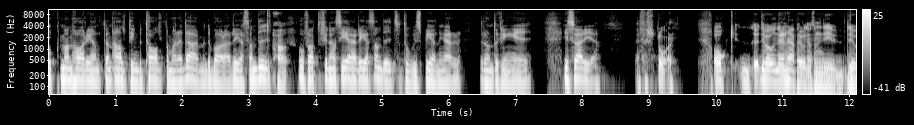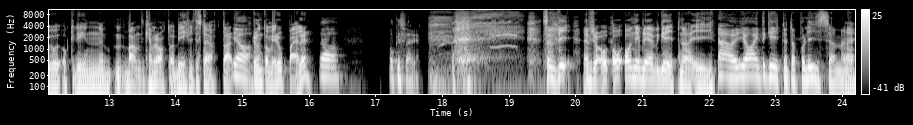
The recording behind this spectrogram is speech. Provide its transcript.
och man har egentligen allting betalt när man är där, men det är bara resan dit. Ja. Och för att finansiera resan dit så tog vi spelningar runt omkring i, i Sverige. Jag förstår. Och det var under den här perioden som du och din bandkamrat då begick lite stötar Ja. runt om i Europa, eller? Ja, och i Sverige. Så vi, jag förstår. Och, och, och ni blev gripna i Ja, jag är inte gripen av polisen, men Nej.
